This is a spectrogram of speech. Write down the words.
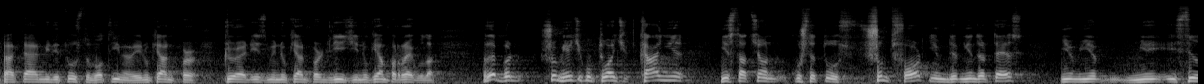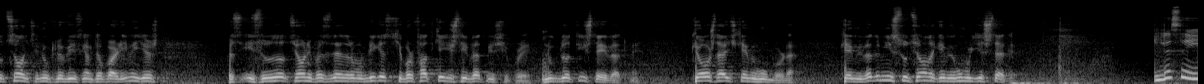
Pra këta janë militës të votimeve, nuk janë për pluralizmin, nuk janë për ligjin, nuk janë për rregullat. Dhe bënë shumë mirë që kuptuan që ka një një stacion kushtetues shumë të fortë, një një ndërtesë Një, një, një institucion që nuk lëviz nga këto parime, që është institucioni i Presidentit të Republikës, që për fat keq është i vetmi në Shqipëri. Nuk duhet të ishte i vetmi. Kjo është ajo që kemi humbur ne. Kemi vetëm një institucion dhe kemi humbur gjithë shtetin. LSI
